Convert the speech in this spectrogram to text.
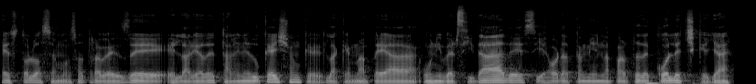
esto lo hacemos a través del área de Talent Education, que es la que mapea universidades y ahora también la parte de college, que ya,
